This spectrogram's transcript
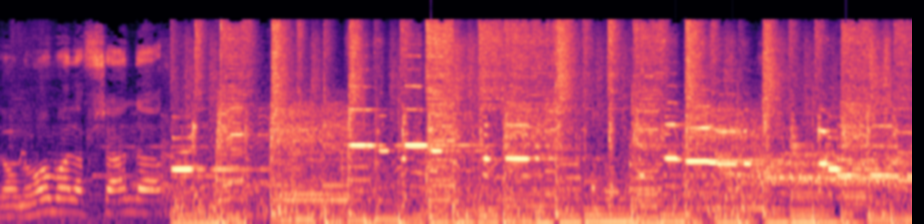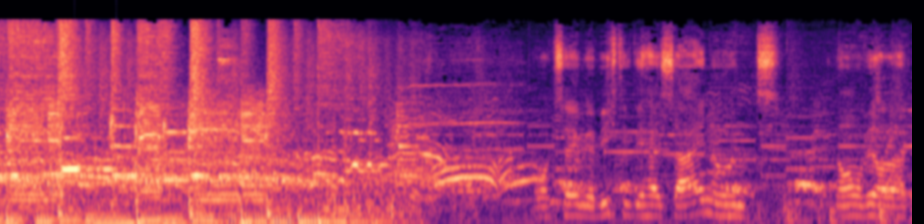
Dann nochmal auf gesehen, wie wichtig die halt sein und dann haben halt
